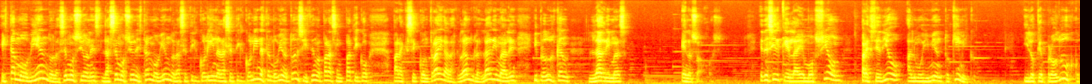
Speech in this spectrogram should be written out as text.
está moviendo las emociones, las emociones están moviendo la acetilcolina, la acetilcolina está moviendo todo el sistema parasimpático para que se contraigan las glándulas lagrimales y produzcan lágrimas en los ojos. Es decir, que la emoción precedió al movimiento químico y lo que produjo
